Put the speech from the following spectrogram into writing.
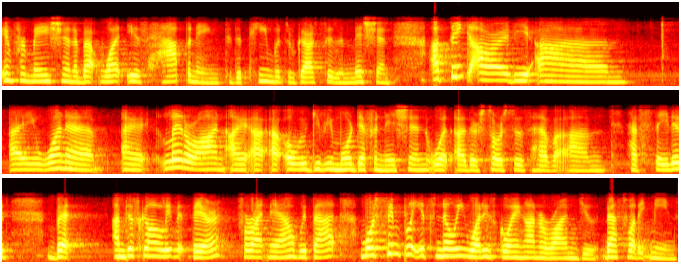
information about what is happening to the team with regards to the mission. I think already um I want to later on I, I, I will give you more definition what other sources have um, have stated, but I'm just going to leave it there for right now with that. More simply, it's knowing what is going on around you. That's what it means.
